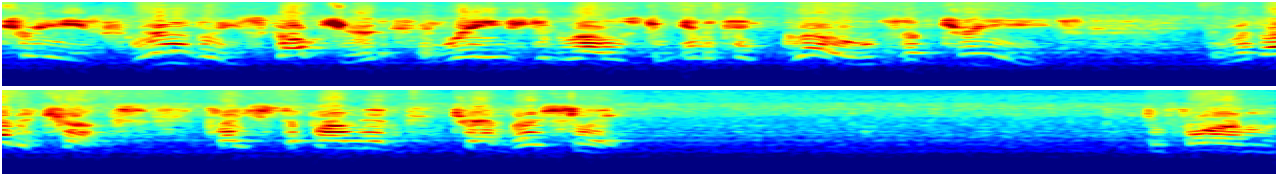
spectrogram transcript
trees, rudely sculptured and ranged in rows to imitate groves of trees, and with other trunks placed upon them transversely to form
